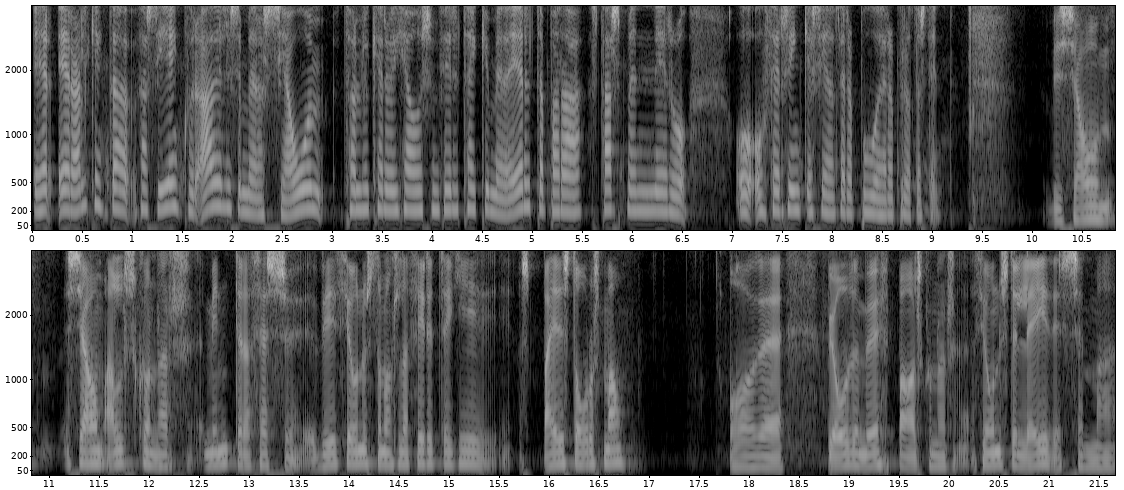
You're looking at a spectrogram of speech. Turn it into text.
er, er algengt að það sé einhver aðili sem er að sjá um tölvukerfi hjá þessum fyrirtækjum eða er þetta bara starfsmennir og þeir ringja síðan þeirra búið þeirra brjótast inn? Við sjáum, sjáum alls konar myndir af þessu við þjónustum alltaf fyrirtæki bæði stór og smá og uh, bjóðum upp á alls konar þjónustu leiðir sem að,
